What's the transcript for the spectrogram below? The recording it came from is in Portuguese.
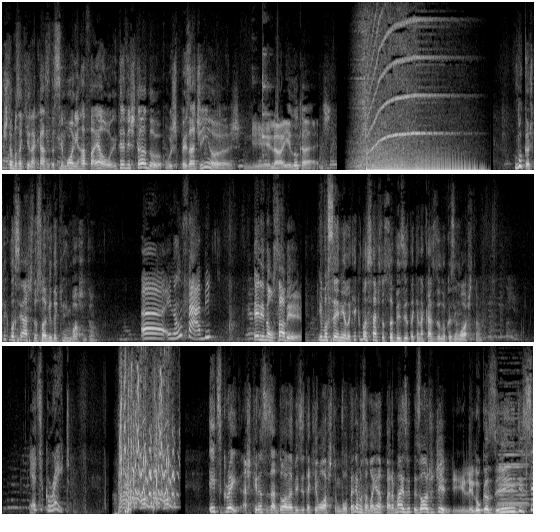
Estamos aqui na casa da Simone e Rafael entrevistando os pesadinhos, Nila e Lucas. Lucas, o que, que você acha da sua vida aqui em Washington? Ah, e não sabe. Ele não sabe! E você, Nila, o que, que você acha da sua visita aqui na casa do Lucas em Washington? It's great. It's great! As crianças adoram a visita aqui em Washington. Voltaremos amanhã para mais um episódio de e Lucas in DC!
